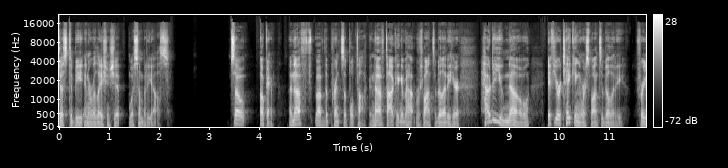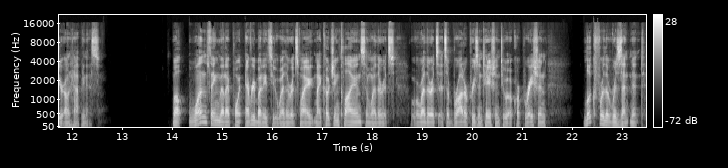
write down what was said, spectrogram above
just to be in a relationship with somebody else. So, okay, enough of the principle talk, enough talking about responsibility here. how do you know if you're taking responsibility for your own happiness? Well, one thing that I point everybody to, whether it's my, my coaching clients and whether it's or whether it's it's a broader presentation to a corporation, look for the resentment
